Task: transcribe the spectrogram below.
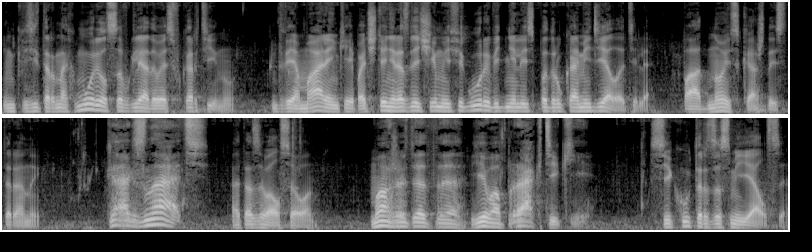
Инквизитор нахмурился, вглядываясь в картину. Две маленькие, почти неразличимые фигуры виднелись под руками делателя, по одной с каждой стороны. «Как знать», — отозвался он. «Может, это его практики?» Секутор засмеялся.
